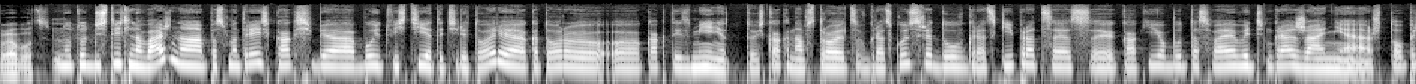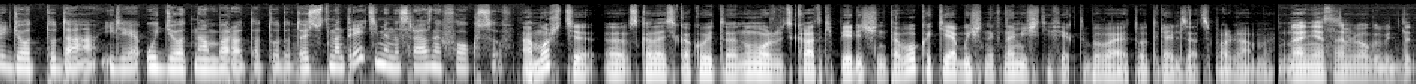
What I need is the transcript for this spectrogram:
работать. Ну, тут действительно важно посмотреть, как себя будет вести эта территория, которую э, как-то изменит. То есть как она встроится в городскую среду, в городские процессы, как ее будут осваивать горожане, что придет туда или уйдет наоборот оттуда. То есть смотреть именно с разных фокусов. А можете э, сказать какой-то, ну, может быть, краткий перечень того, какие обычно экономические эффекты бывают от реализации программы? Ну, они, на самом деле, могут быть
